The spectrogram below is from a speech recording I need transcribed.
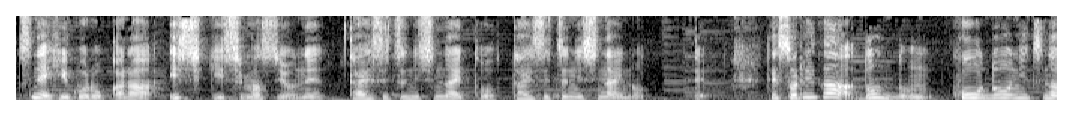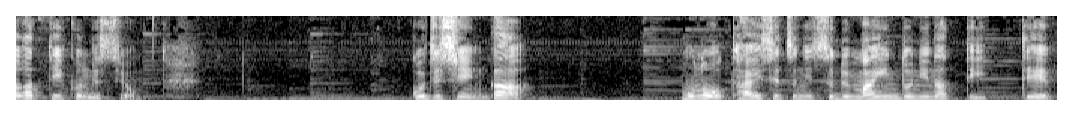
常日頃から意識しますよね大切にしないと大切にしないのっって。でそれがどんどん行動につながっていくんですよ。ご自身がものを大切にするマインドになっていって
